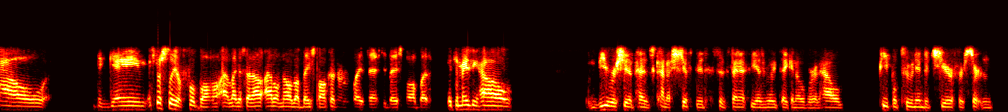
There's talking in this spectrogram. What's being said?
how the game, especially of football. I, like I said, I, I don't know about baseball. I couldn't ever play fantasy baseball, but it's amazing how viewership has kind of shifted since fantasy has really taken over, and how people tune in to cheer for certain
